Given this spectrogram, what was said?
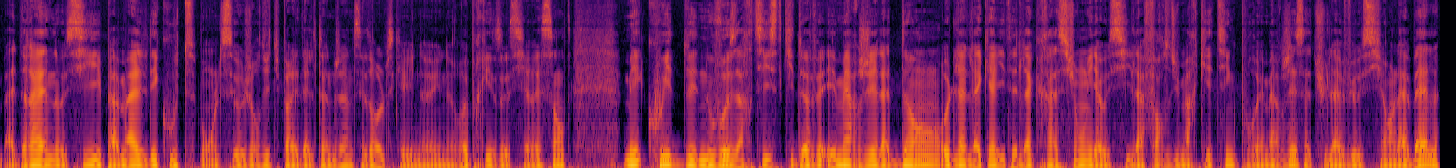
bah, drainent aussi pas mal d'écoute. Bon, on le sait aujourd'hui, tu parlais d'Elton John, c'est drôle parce qu'il y a une, une reprise aussi récente. Mais quid des nouveaux artistes qui doivent émerger là-dedans? Au-delà de la qualité de la création, il y a aussi la force du marketing pour émerger. Ça, tu l'as vu aussi en label.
